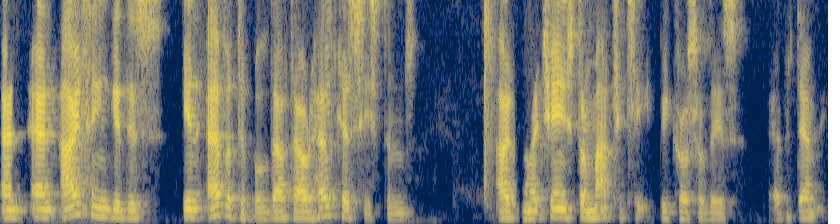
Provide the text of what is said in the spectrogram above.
And, and I think it is inevitable that our healthcare systems are going to change dramatically because of this epidemic.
